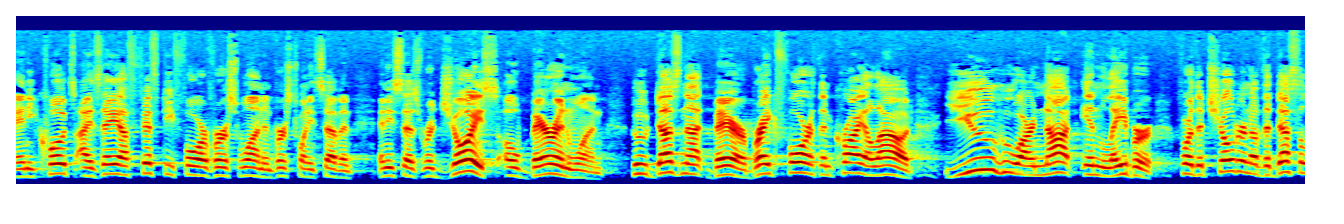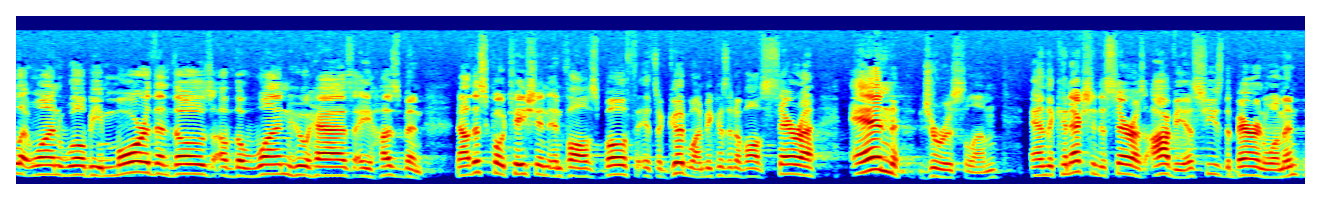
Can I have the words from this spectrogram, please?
And he quotes Isaiah 54, verse 1 and verse 27. And he says, Rejoice, O barren one who does not bear. Break forth and cry aloud, you who are not in labor. For the children of the desolate one will be more than those of the one who has a husband. Now, this quotation involves both. It's a good one because it involves Sarah and Jerusalem. And the connection to Sarah is obvious. She's the barren woman.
